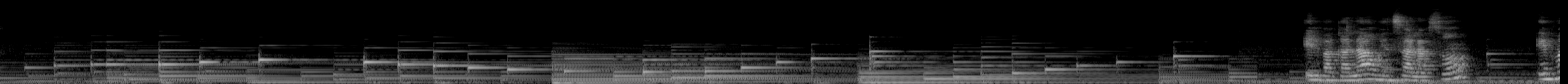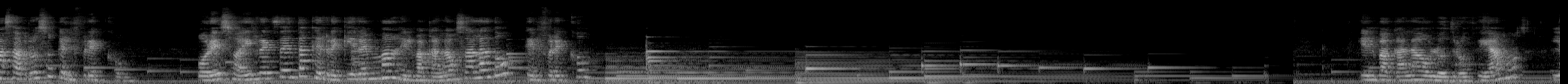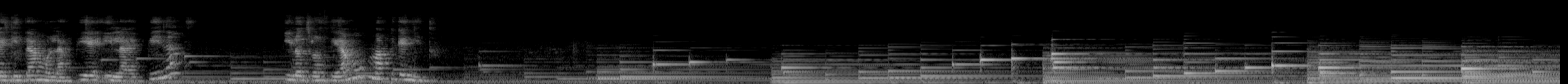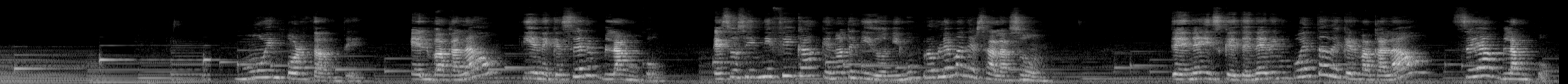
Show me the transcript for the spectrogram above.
El bacalao en salazón es más sabroso que el fresco. Por eso hay recetas que requieren más el bacalao salado que el fresco. El bacalao lo troceamos, le quitamos las pies y las espinas y lo troceamos más pequeñito. Importante, el bacalao tiene que ser blanco. Eso significa que no ha tenido ningún problema en el salazón. Tenéis que tener en cuenta de que el bacalao sea blanco.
